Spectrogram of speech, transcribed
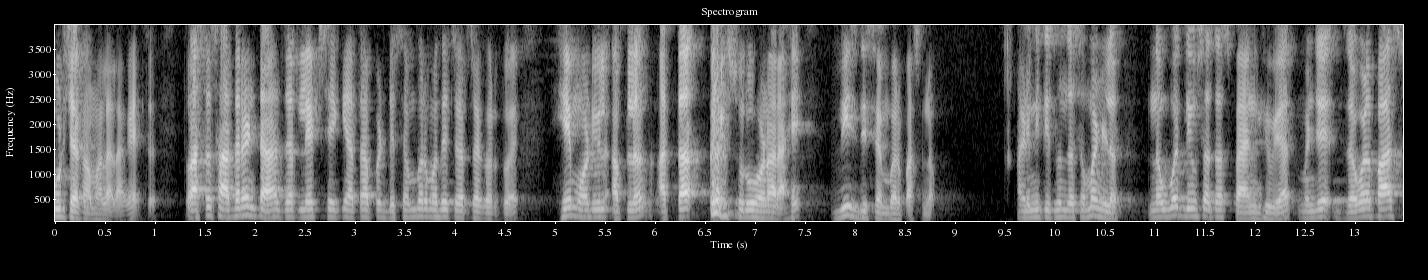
पुढच्या कामाला लागायचं. तर असं साधारणतः जर लेट से की आता आपण डिसेंबरमध्ये चर्चा करतोय हे मॉड्यूल आपलं आता सुरू होणार आहे वीस डिसेंबरपासून. आणि मी तिथून जसं म्हणलं नव्वद दिवसाचा स्पॅन घेऊयात. म्हणजे जवळपास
